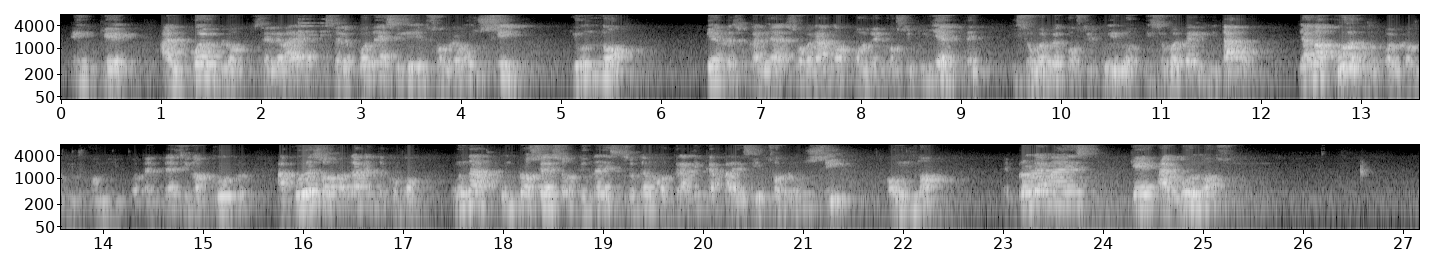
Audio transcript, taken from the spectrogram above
en que al pueblo se le, va, se le pone a decidir sobre un sí y un no, pierde su calidad de soberano o de constituyente y se vuelve constituido y se vuelve limitado. Ya no acude como pueblo omnipotente, sino acude, acude solamente como una, un proceso de una decisión democrática para decidir sobre un sí o un no. El problema es que algunos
